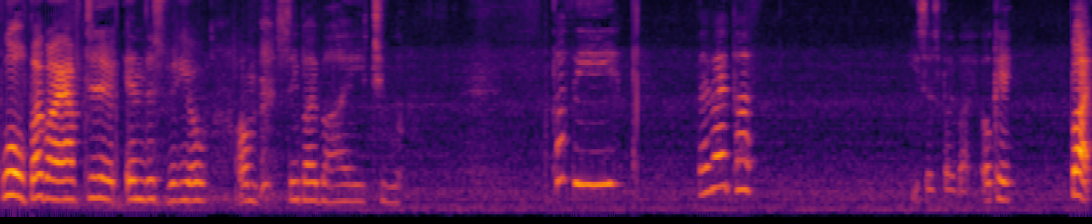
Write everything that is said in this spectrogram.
well, bye bye. I have to end this video. Um, say bye bye to Puffy. Bye bye, Puff. He says bye bye. Okay, bye.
